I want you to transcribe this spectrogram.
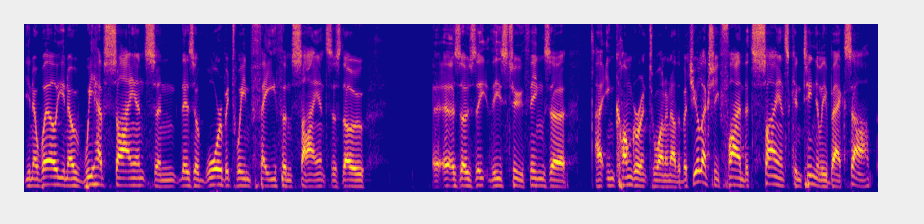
you know well you know we have science and there's a war between faith and science as though as though these two things are, are incongruent to one another. But you'll actually find that science continually backs up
